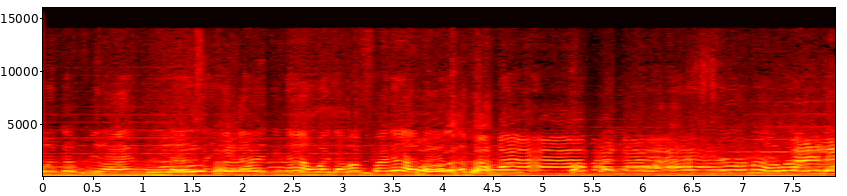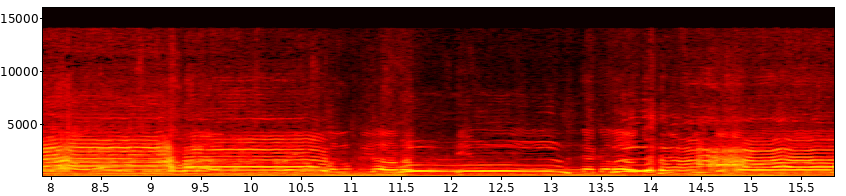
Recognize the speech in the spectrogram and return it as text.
وكفر عنا سيئاتنا. وتوفنا مع الأبرار ربنا وآتنا ما وعدنا على رسلك ولا تخزنا يوم القيامة إنك لا تخلف الميعاد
